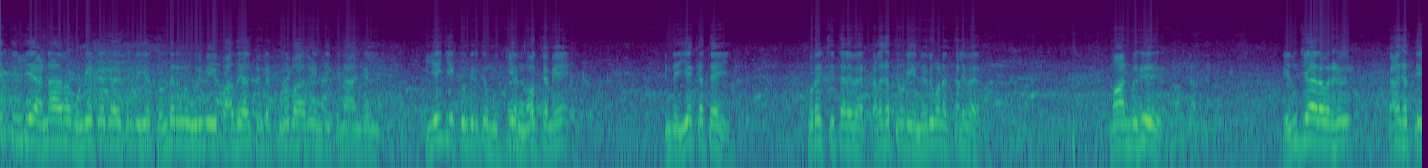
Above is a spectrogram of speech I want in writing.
அனைத்து இந்திய அண்ணாதிர முன்னேற்ற கழகத்தினுடைய தொண்டர்கள் உரிமையை பாதுகாக்கின்ற குழுவாக இன்றைக்கு நாங்கள் இயங்கிக் கொண்டிருக்கும் முக்கிய நோக்கமே இந்த இயக்கத்தை புரட்சி தலைவர் கழகத்தினுடைய நிறுவன தலைவர் மாண்புமிகு எம்ஜிஆர் அவர்கள் கழகத்தை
